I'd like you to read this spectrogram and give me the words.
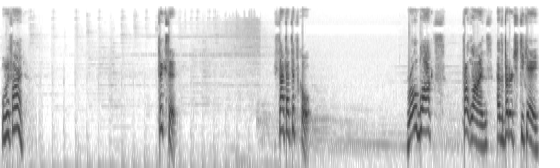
We'll be fine. Fix it. It's not that difficult. Roblox Frontlines has a better TTK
